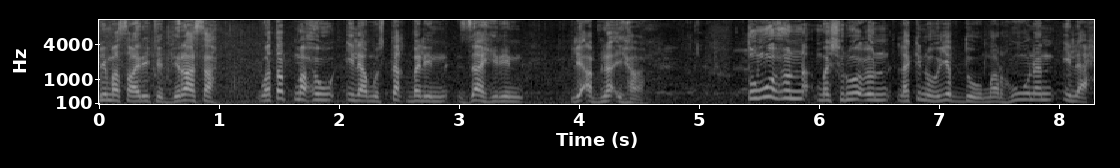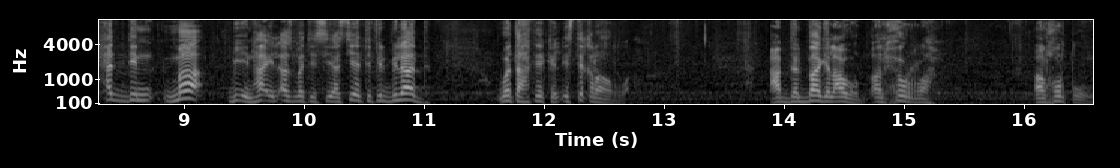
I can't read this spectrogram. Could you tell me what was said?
بمصاريف الدراسة وتطمح إلى مستقبل زاهر لأبنائها. طموح مشروع لكنه يبدو مرهونا إلى حد ما بإنهاء الأزمة السياسية في البلاد وتحقيق الاستقرار. عبد الباقي العوض الحرة الخرطوم.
